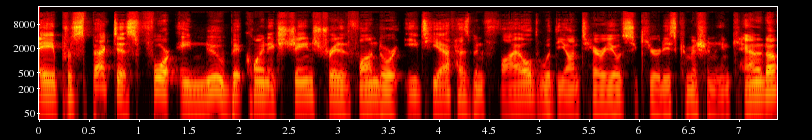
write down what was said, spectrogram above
A prospectus for a new Bitcoin exchange traded fund or ETF has been filed with the Ontario Securities Commission in Canada.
